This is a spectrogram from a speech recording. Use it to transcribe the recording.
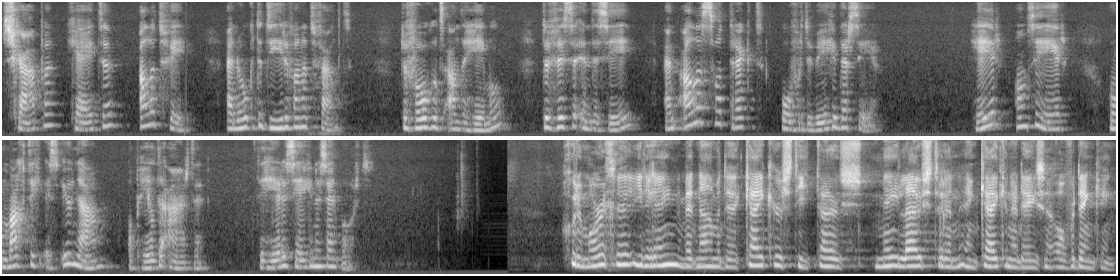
Schapen, geiten, al het vee en ook de dieren van het veld, de vogels aan de hemel, de vissen in de zee en alles wat trekt over de wegen der zeeën. Heer, onze Heer, hoe machtig is uw naam op heel de aarde. De Heere zegene zijn woord. Goedemorgen iedereen, met name de kijkers die thuis meeluisteren en kijken naar deze overdenking.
